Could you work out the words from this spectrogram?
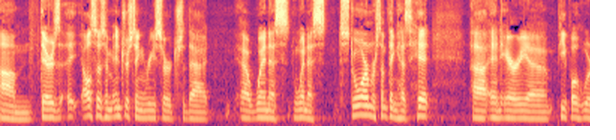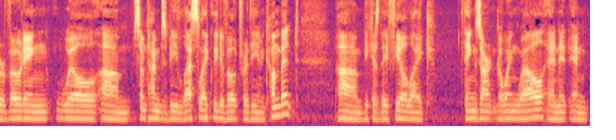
um, there's also some interesting research that uh, when a when a storm or something has hit uh, an area, people who are voting will um, sometimes be less likely to vote for the incumbent um, because they feel like things aren't going well, and it and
